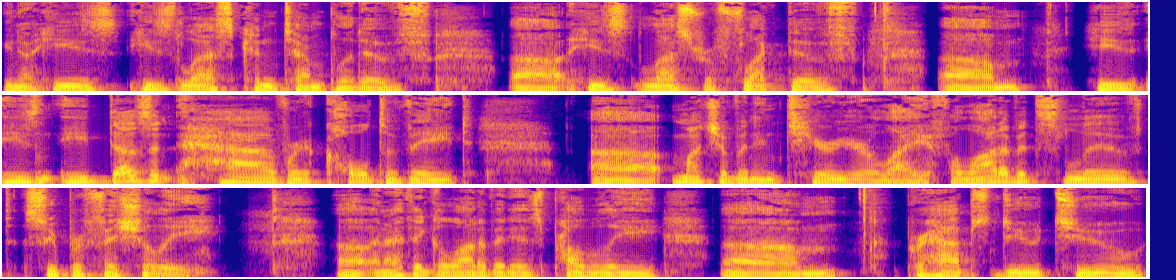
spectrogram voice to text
You know he's he's less contemplative uh, he's less reflective. Um, he he's he doesn't have or cultivate uh, much of an interior life. A lot of it's lived superficially uh, and I think a lot of it is probably um, perhaps due to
